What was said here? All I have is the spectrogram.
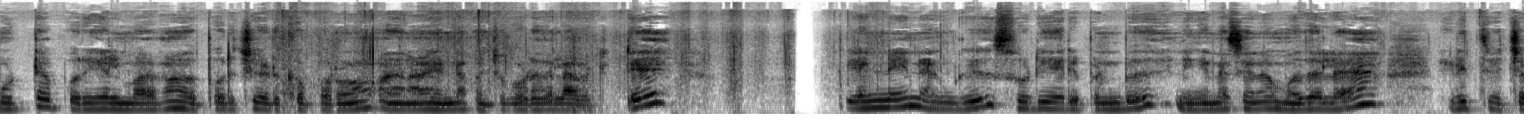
முட்டை பொரியல் மாதிரி தான் அதை பொறிச்சு எடுக்க போகிறோம் அதனால் எண்ணெய் கொஞ்சம் கூடுதலாக விட்டுட்டு எண்ணெய் நன்கு சூடியறி பின்பு நீங்கள் என்ன செய்யணும்? முதல்ல இடித்து வச்ச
